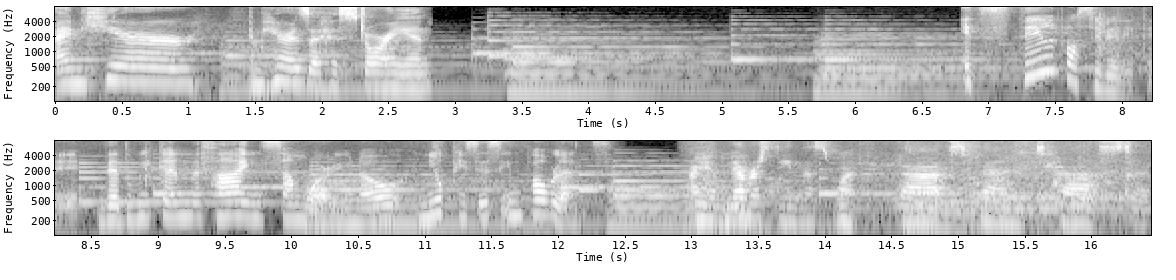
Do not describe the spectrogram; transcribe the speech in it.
I'm here. I'm here as a historian. it's still a possibility that we can find somewhere, you know, new pieces in Poland. I have never seen this one. That's fantastic.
